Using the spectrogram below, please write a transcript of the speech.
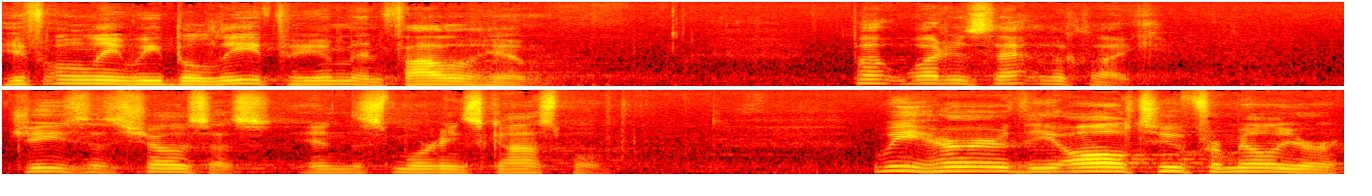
if only we believe him and follow him. But what does that look like? Jesus shows us in this morning's gospel. We heard the all too familiar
